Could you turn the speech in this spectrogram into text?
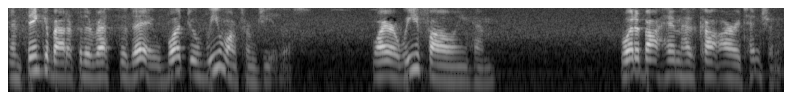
and think about it for the rest of the day. What do we want from Jesus? Why are we following him? What about him has caught our attention?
